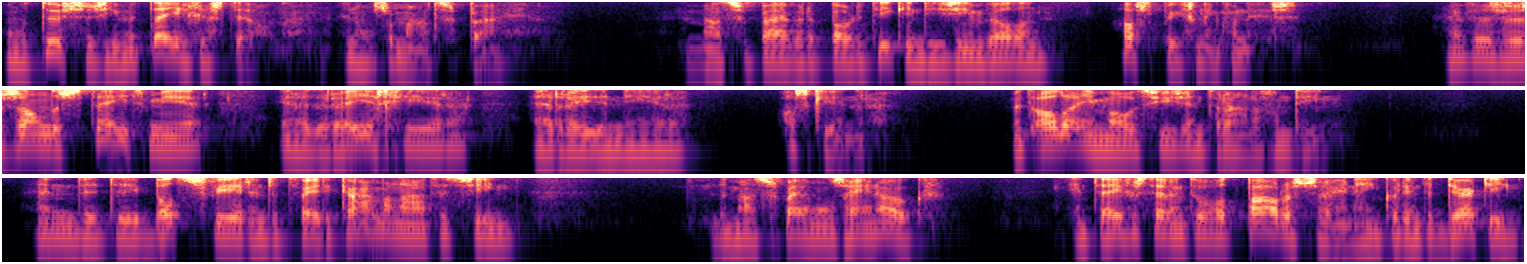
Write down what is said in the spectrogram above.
Ondertussen zien we tegenstelden in onze maatschappij. Een maatschappij waar de politiek in die zin wel een afspiegeling van is. We verzanden steeds meer in het reageren en redeneren als kinderen. Met alle emoties en tranen van dien. En de debatsfeer in de Tweede Kamer laat het zien. De maatschappij om ons heen ook. In tegenstelling tot wat Paulus zei in 1 Korinthe 13.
